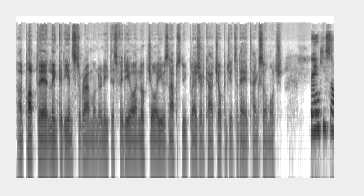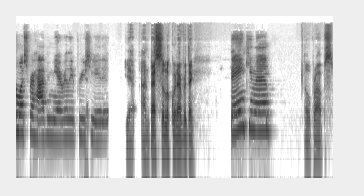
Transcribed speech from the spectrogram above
I'll pop the link of the Instagram underneath this video. And look, Joey, it was an absolute pleasure to catch up with you today. Thanks so much. Thank you so much for having me. I really appreciate yeah. it. Yeah. And best of luck with everything. Thank you, man. No props.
